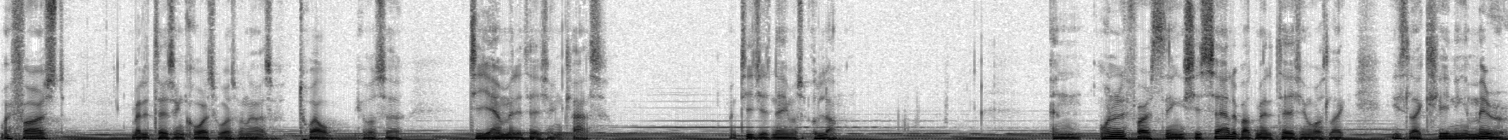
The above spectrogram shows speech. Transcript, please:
My first meditation course was when I was 12. It was a TM meditation class. My teacher's name was Ulla. And one of the first things she said about meditation was like, it's like cleaning a mirror.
